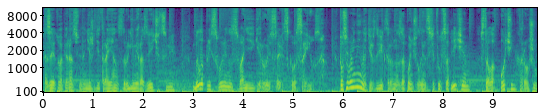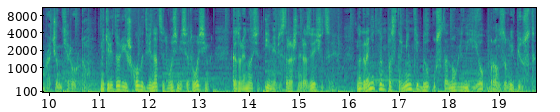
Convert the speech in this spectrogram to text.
За эту операцию Надежде Троян с другими разведчицами было присвоено звание Героя Советского Союза. После войны Надежда Викторовна закончила институт с отличием, стала очень хорошим врачом-хирургом. На территории школы 1288, которая носит имя бесстрашной разведчицы, на гранитном постаменте был установлен ее бронзовый бюст,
